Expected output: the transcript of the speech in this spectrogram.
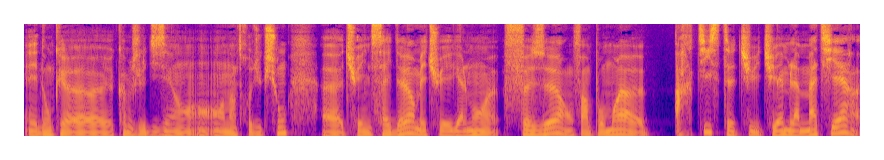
et donc euh, comme je le disais en, introduction, euh, tu es insider, mais tu es également faiseur. Enfin, pour moi, artiste, tu, aimes la matière.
